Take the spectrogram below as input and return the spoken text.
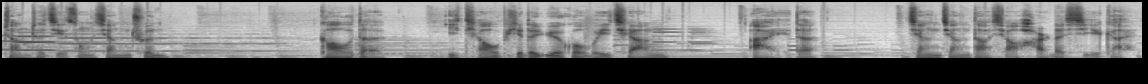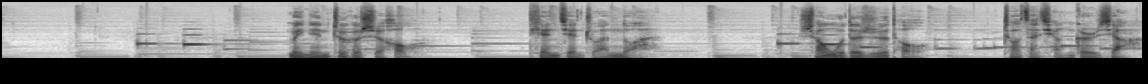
长着几丛香椿，高的已调皮的越过围墙，矮的将将到小孩的膝盖。每年这个时候，天渐转暖，晌午的日头照在墙根下，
